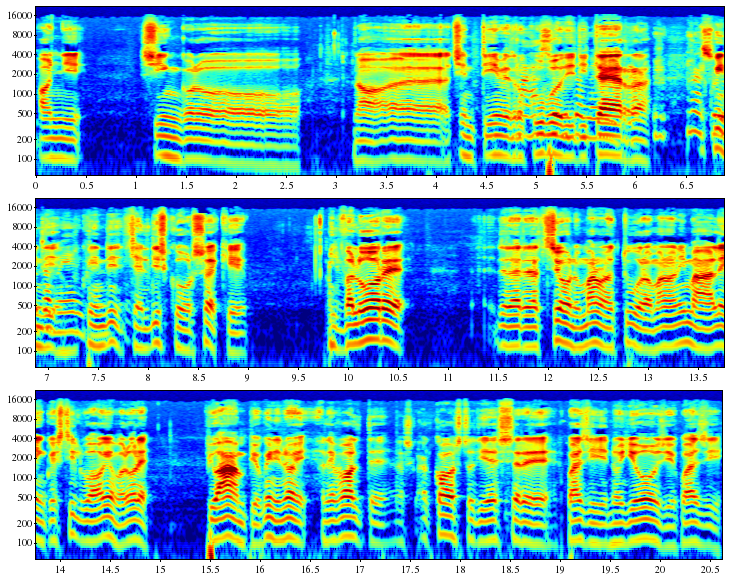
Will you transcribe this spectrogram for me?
ogni singolo no, eh, centimetro Ma cubo di, di terra. Quindi, quindi c'è il discorso è che il valore della relazione umano-natura, umano-animale in questi luoghi è un valore più ampio, quindi noi alle volte a, costo di essere quasi noiosi e quasi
